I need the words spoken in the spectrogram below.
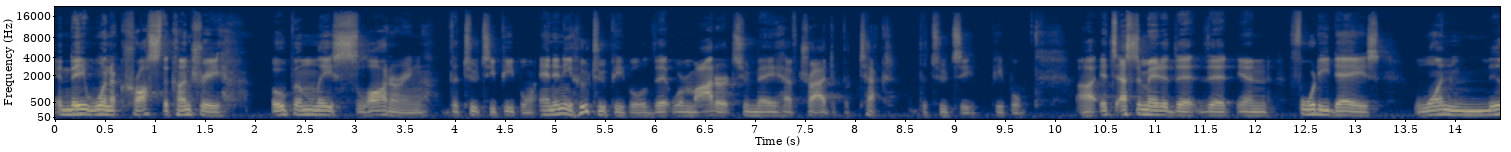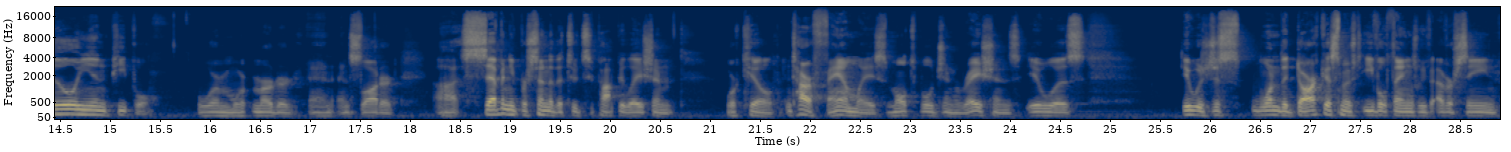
and they went across the country openly slaughtering the Tutsi people and any Hutu people that were moderates who may have tried to protect the Tutsi people. Uh, it's estimated that, that in 40 days, 1 million people were murdered and, and slaughtered. Uh, 70% of the Tutsi population were killed, entire families, multiple generations. It was, it was just one of the darkest, most evil things we've ever seen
